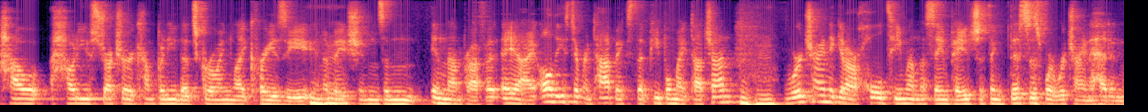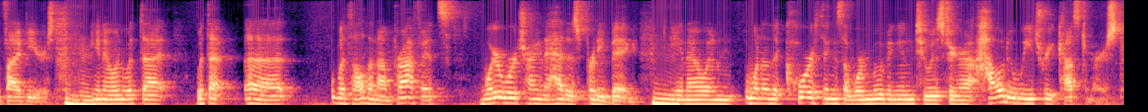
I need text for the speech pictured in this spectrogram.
how how do you structure a company that's growing like crazy, innovations and in, nonprofit, AI, all these different topics that people might touch on. We're trying to get our whole team on the same page to think this is where we're trying to head in five years. You know, and with that with that uh, with all the nonprofits where we're trying to head is pretty big hmm. you know and one of the core things that we're moving into is figuring out how do we treat customers.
